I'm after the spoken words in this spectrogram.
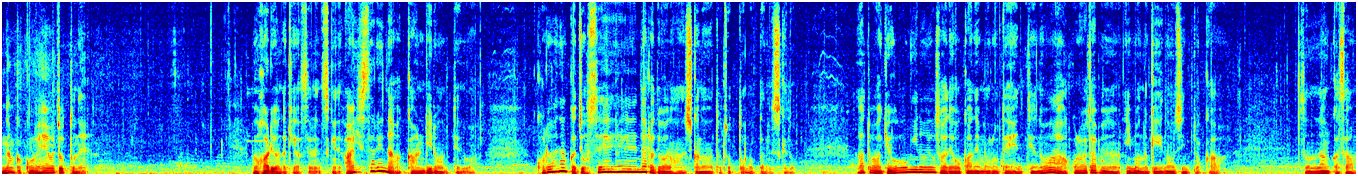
なんかこの辺はちょっとねわかるような気がするんですけど愛されなあかん理論っていうのはこれはなんか女性ならではの話かなとちょっと思ったんですけどあとは行儀の良さでお金もろてへんっていうのはこれは多分今の芸能人とかそのなんかさ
